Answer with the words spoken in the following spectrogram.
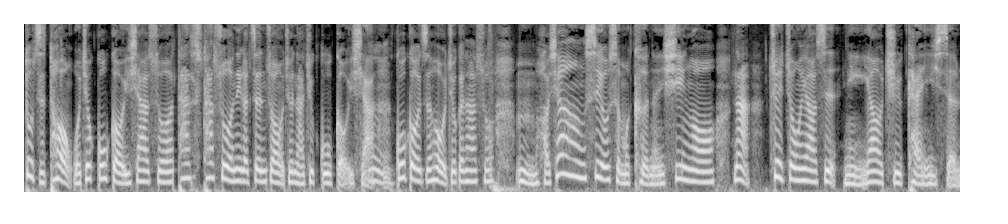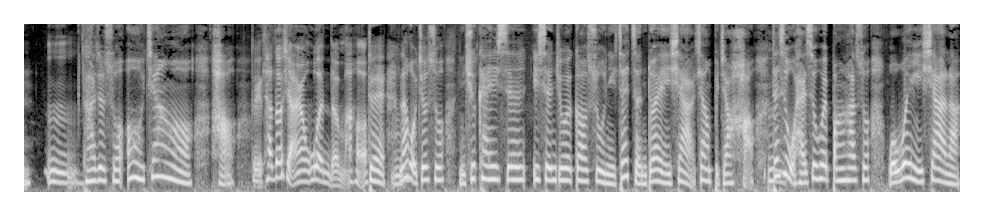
肚子痛，我就 Google 一下，说他他说的那个症状，我就拿去 Google 一下。Google 之后，我就跟他说，嗯，好像是有什么可能性哦。那最重要是你要去看医生。嗯，他就说哦，这样哦，好，对他都想要问的嘛，哈，对，然后我就说你去看医生，医生就会告诉你再诊断一下，这样比较好。但是我还是会帮他说，我问一下啦。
